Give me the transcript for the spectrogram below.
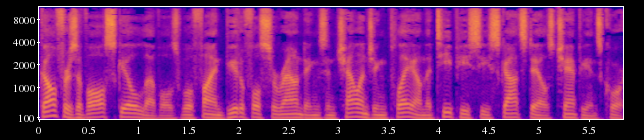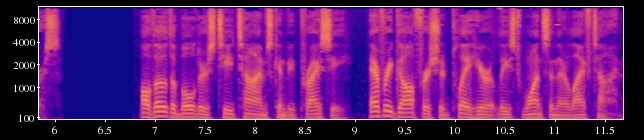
Golfers of all skill levels will find beautiful surroundings and challenging play on the TPC Scottsdale's Champions course. Although the Boulders tee times can be pricey, every golfer should play here at least once in their lifetime.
